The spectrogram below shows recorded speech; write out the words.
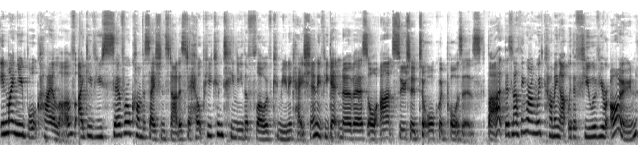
In my new book, Higher Love, I give you several conversation starters to help you continue the flow of communication if you get nervous or aren't suited to awkward pauses. But there's nothing wrong with coming up with a few of your own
